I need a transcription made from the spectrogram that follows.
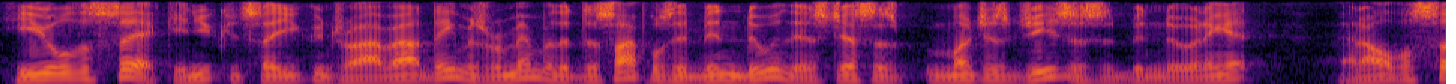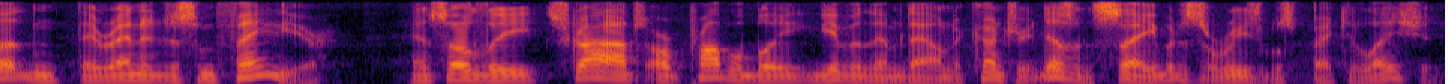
heal the sick, and you can say you can drive out demons. Remember, the disciples had been doing this just as much as Jesus had been doing it, and all of a sudden they ran into some failure. And so the scribes are probably giving them down the country. It doesn't say, but it's a reasonable speculation.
